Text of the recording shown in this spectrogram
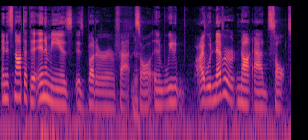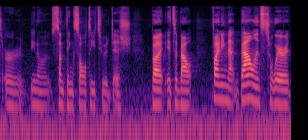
And it's not that the enemy is, is butter or fat and salt. And we, I would never not add salt or, you know, something salty to a dish. But it's about finding that balance to where it,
